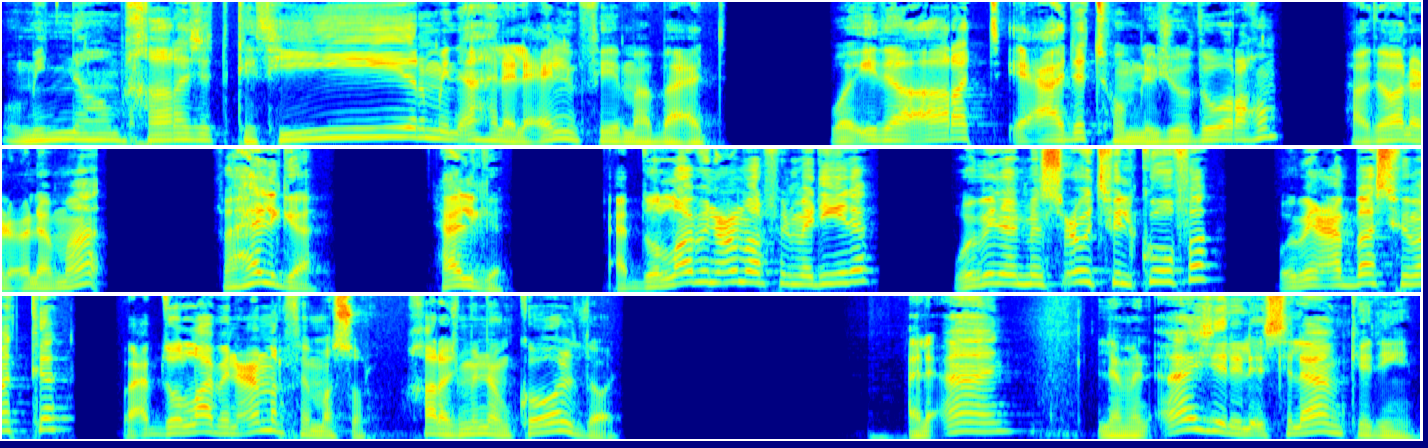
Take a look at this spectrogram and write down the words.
ومنهم خرجت كثير من أهل العلم فيما بعد. وإذا أردت إعادتهم لجذورهم هذول العلماء فهلقى هلقى. عبد الله بن عمر في المدينة وابن مسعود في الكوفة وابن عباس في مكة وعبد الله بن عمرو في مصر. خرج منهم كل ذول. الآن لما أجي للإسلام كدين.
